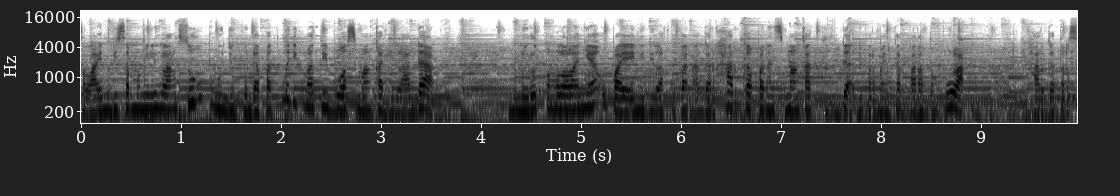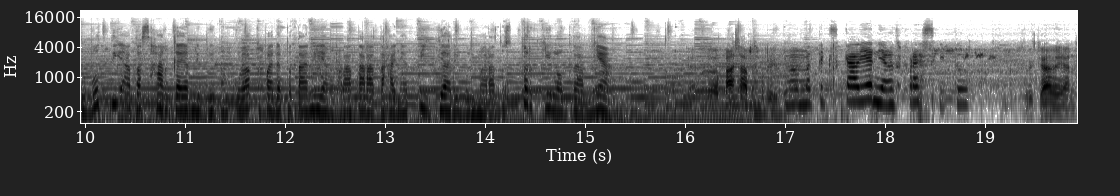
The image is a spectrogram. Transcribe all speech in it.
Selain bisa memilih langsung, pengunjung pun dapat menikmati buah semangka di ladang. Menurut pengelolanya, upaya ini dilakukan agar harga panen semangka tidak dipermainkan para tengkulak. Harga tersebut di atas harga yang dibeli tengkulak kepada petani yang rata-rata hanya Rp3.500 per kilogramnya. ke pasar seperti itu memetik sekalian yang fresh gitu sekalian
